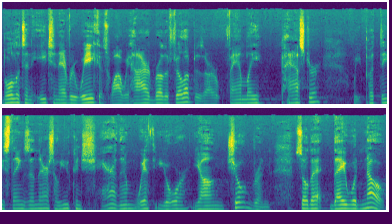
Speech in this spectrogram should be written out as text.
bulletin each and every week. That's why we hired Brother Philip as our family pastor. We put these things in there so you can share them with your young children so that they would know.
